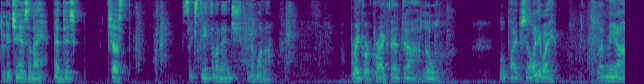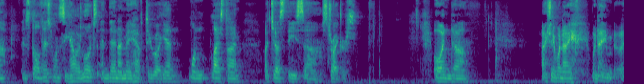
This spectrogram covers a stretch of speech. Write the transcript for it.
took a chance and I bent this just 16th of an inch. I don't want to break or crack that uh, little little pipe. So anyway, let me uh, install this one, see how it looks, and then I may have to, again, one last time, adjust these uh, strikers. Oh, and uh, actually when I when I uh,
